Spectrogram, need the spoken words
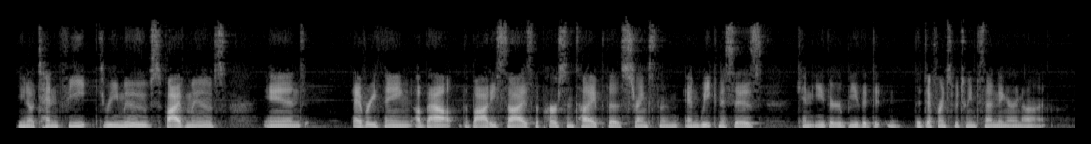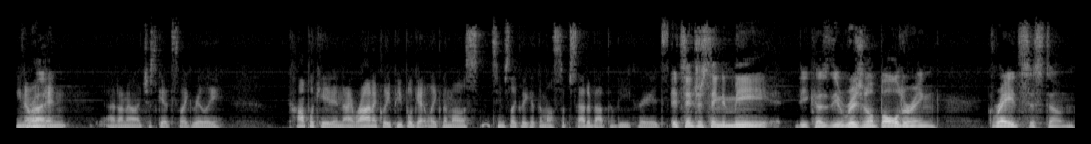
you know, 10 feet, three moves, five moves, and everything about the body size, the person type, the strengths and, weaknesses can either be the di- the difference between sending or not. You know, Right. and I don't know, it just gets like really complicated. And ironically, people get like the most. It seems like they get the most upset about the V grades. It's interesting to me because the original bouldering grade system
